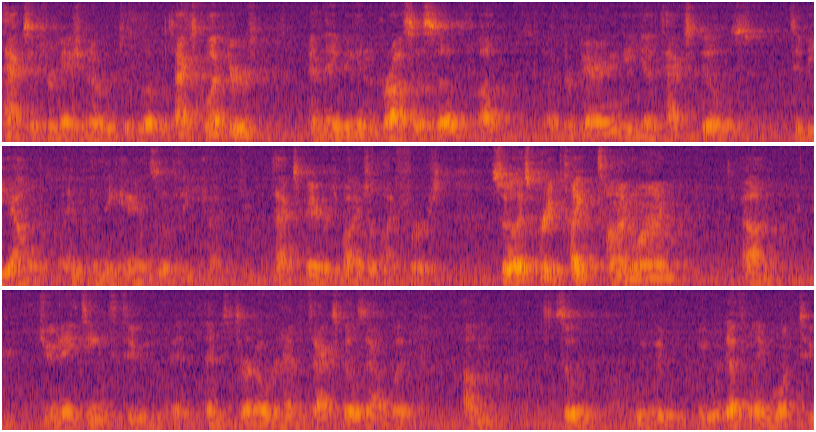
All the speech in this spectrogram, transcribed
tax information over to the local tax collectors, and they begin the process of, of of preparing the uh, tax bills to be out in, in the hands of the taxpayers by July 1st. So that's pretty tight timeline, um, June 18th to, and to turn over and have the tax bills out, but, um, so we would, we would definitely want to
